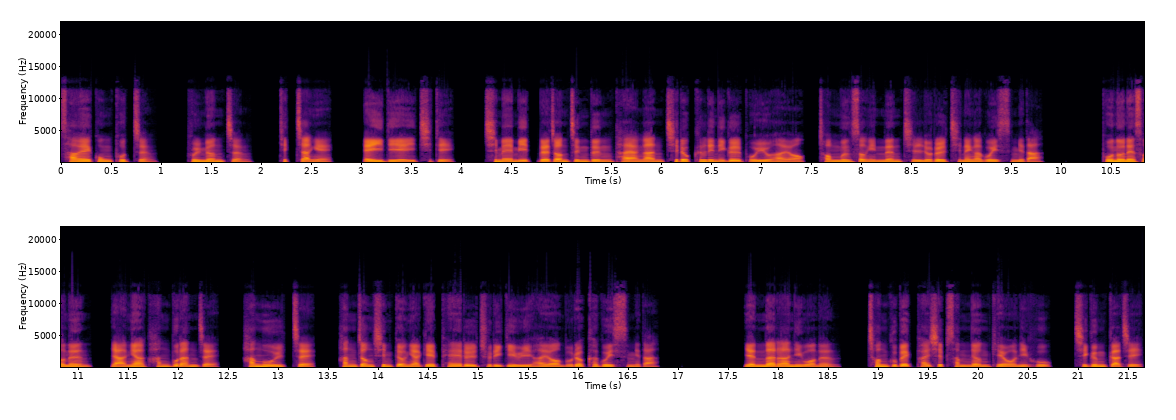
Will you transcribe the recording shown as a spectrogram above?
사회공포증, 불면증, 틱장애, ADHD, 치매 및 뇌전증 등 다양한 치료 클리닉을 보유하여 전문성 있는 진료를 진행하고 있습니다. 본원에서는 양약 항불안제, 항우울제, 항정신병약의 폐해를 줄이기 위하여 노력하고 있습니다. 옛날 한의원은 1983년 개원 이후 지금까지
